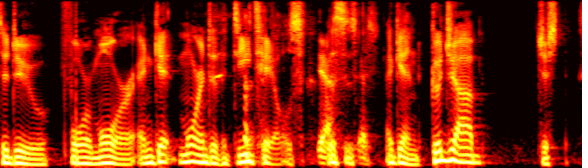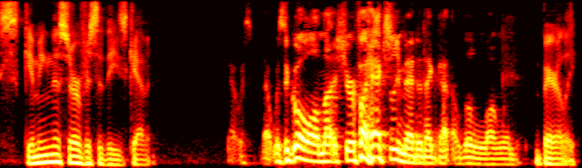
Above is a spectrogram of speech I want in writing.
to do four more and get more into the details. Yes, this is yes. again, good job just skimming the surface of these, Kevin. That was that was the goal. I'm not sure if I actually met it. I got a little long winded. Barely.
